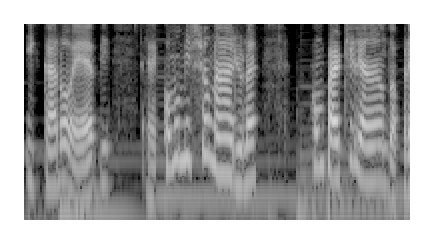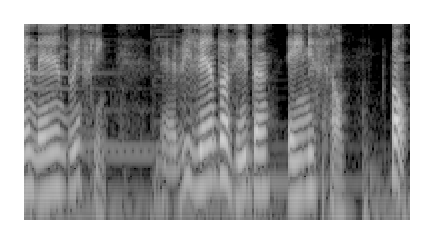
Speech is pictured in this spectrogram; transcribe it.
e Caroebe, é, como missionário, né? Compartilhando, aprendendo, enfim, é, vivendo a vida em missão. Bom,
